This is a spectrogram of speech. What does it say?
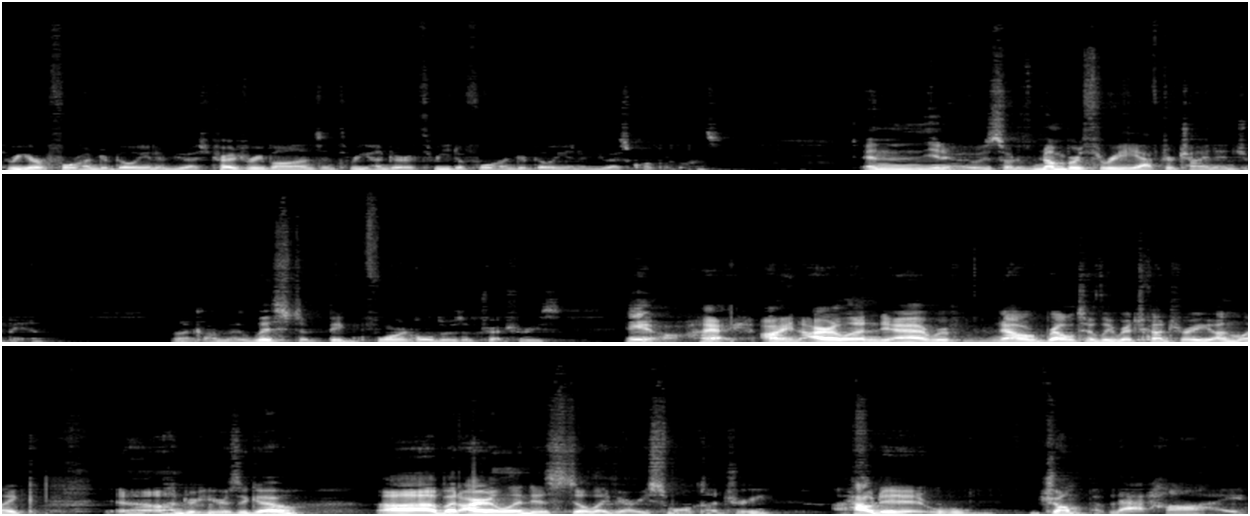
three or four hundred billion of U.S. Treasury bonds and 300, three to four hundred billion of U.S. corporate bonds. And you know, it was sort of number three after China and Japan, like on the list of big foreign holders of treasuries you know, hey, I mean, Ireland, yeah, we're now a relatively rich country, unlike uh, 100 years ago. Uh, but Ireland is still a very small country. How did it jump that high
